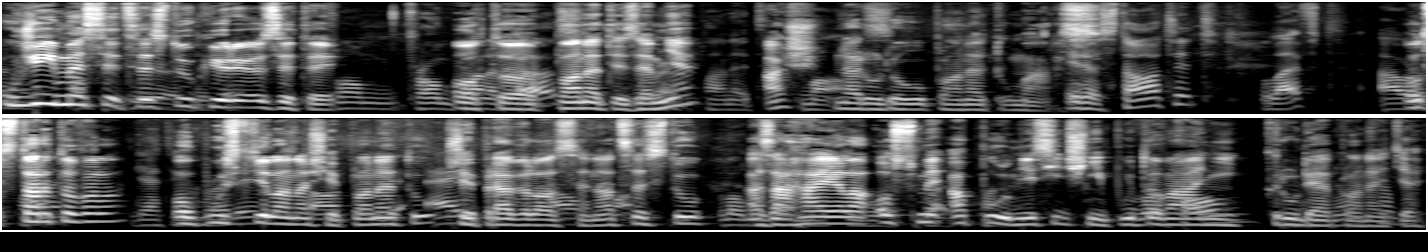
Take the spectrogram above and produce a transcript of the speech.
Užijme si cestu Curiosity od planety Země až na rudou planetu Mars. Odstartovala, opustila naši planetu, připravila se na cestu a zahájila 8,5 měsíční putování k rudé planetě.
